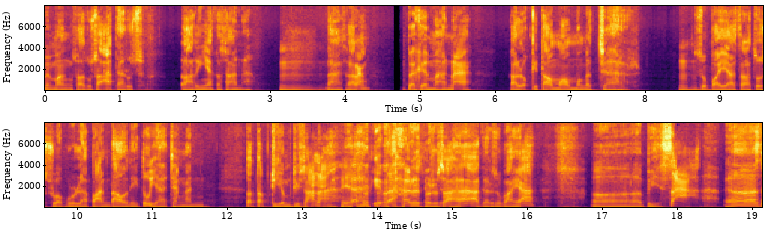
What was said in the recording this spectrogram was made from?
memang suatu saat harus larinya ke sana. Hmm. Nah sekarang bagaimana kalau kita mau mengejar Mhm. supaya 128 tahun itu ya jangan tetap diem di sana ya kita harus berusaha agar supaya eh, bisa eh, 10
